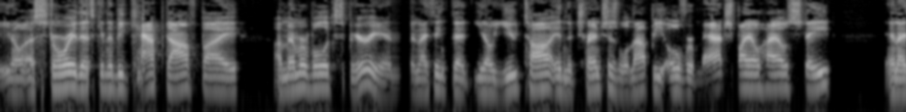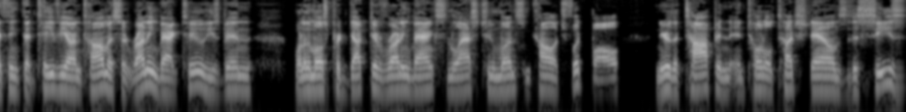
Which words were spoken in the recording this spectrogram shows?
you know a story that's going to be capped off by a memorable experience. And I think that you know Utah in the trenches will not be overmatched by Ohio State. And I think that Tavion Thomas at running back too. He's been one of the most productive running backs in the last two months in college football, near the top in, in total touchdowns this season.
